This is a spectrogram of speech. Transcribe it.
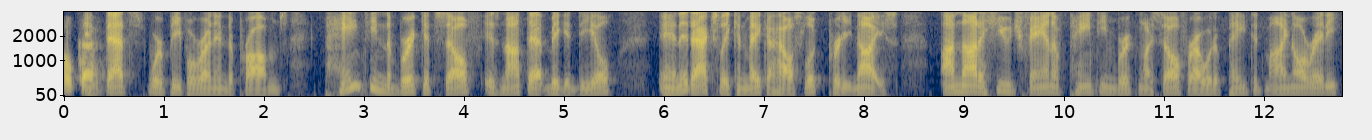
Okay. And that's where people run into problems. Painting the brick itself is not that big a deal, and it actually can make a house look pretty nice. I'm not a huge fan of painting brick myself, or I would have painted mine already.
